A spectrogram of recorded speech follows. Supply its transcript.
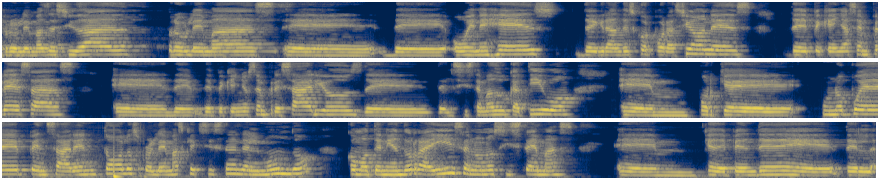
problemas de ciudad, problemas de ONGs, de grandes corporaciones, de pequeñas empresas, eh, de, pequeños empresarios, de, del sistema educativo, eh, porque uno puede pensar en todos los problemas que existen en el mundo como teniendo raíz en unos sistemas eh, que depende de, de,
